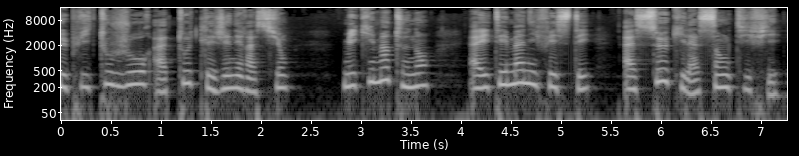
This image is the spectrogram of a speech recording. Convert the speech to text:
depuis toujours à toutes les générations, mais qui maintenant a été manifesté à ceux qui l'a sanctifié.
